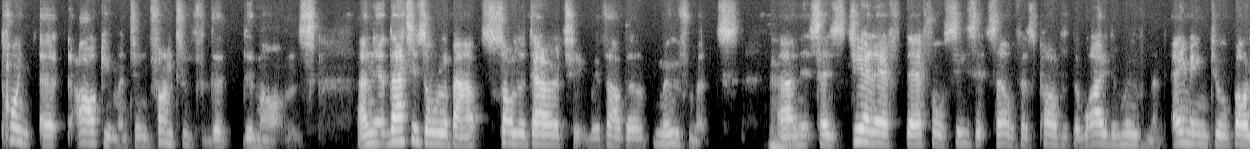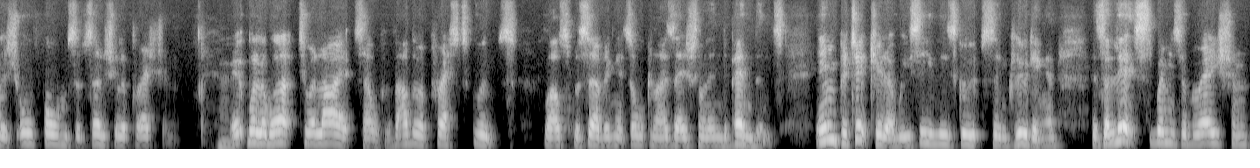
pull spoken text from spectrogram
point uh, argument in front of the demands, and that is all about solidarity with other movements. Mhm. And it says GLF therefore sees itself as part of the wider movement aiming to abolish all forms of social oppression. Mm. It will work to ally itself with other oppressed groups whilst preserving its organisational independence. In particular, we see these groups including, and there's a list, women's liberation,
